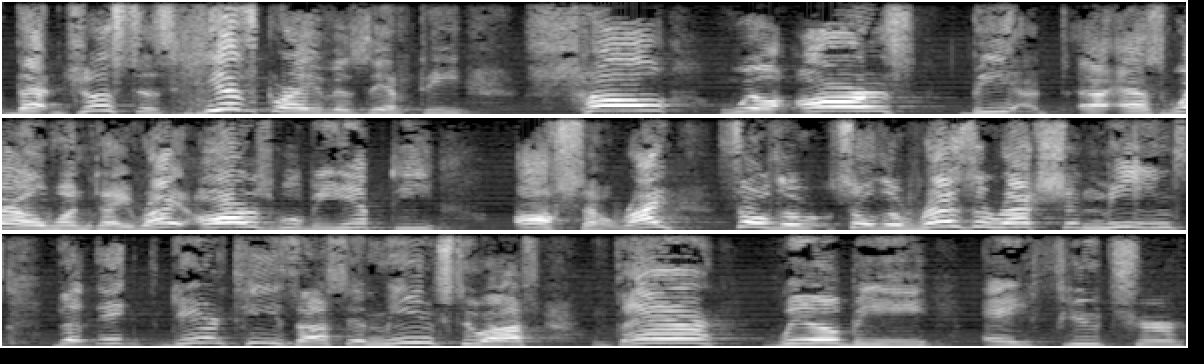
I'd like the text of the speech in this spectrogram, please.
that just as his grave is empty, so will ours be uh, as well one day, right? Ours will be empty also, right? So the so the resurrection means that it guarantees us, it means to us there will be a future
